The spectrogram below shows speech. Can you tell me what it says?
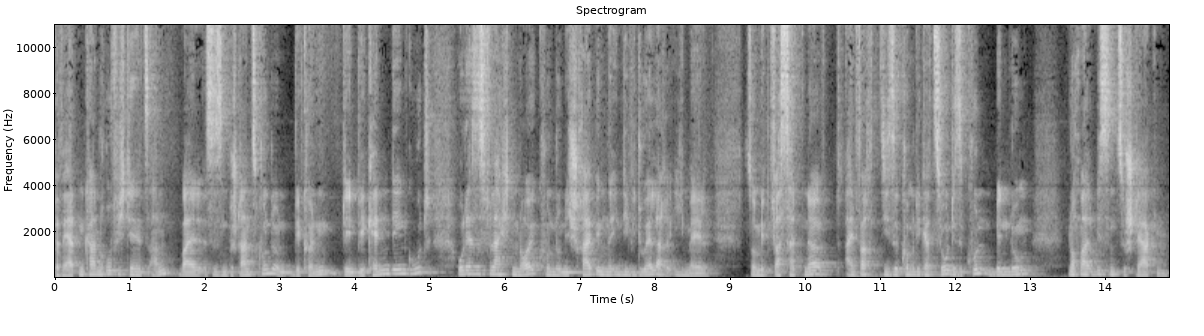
bewerten kann, rufe ich den jetzt an, weil es ist ein Bestandskunde und wir können den, wir kennen den gut, oder es ist vielleicht ein Neukunde und ich schreibe ihm eine individuellere E-Mail. So mit was hat, ne, einfach diese Kommunikation, diese Kundenbindung nochmal ein bisschen zu stärken.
